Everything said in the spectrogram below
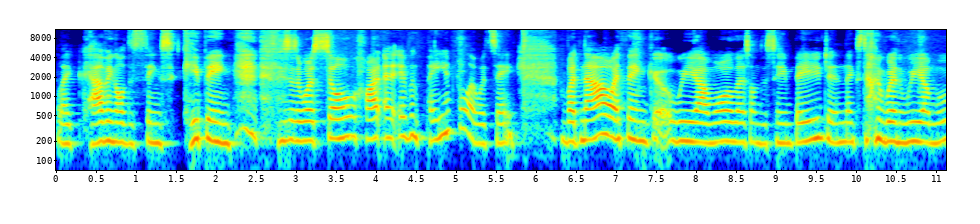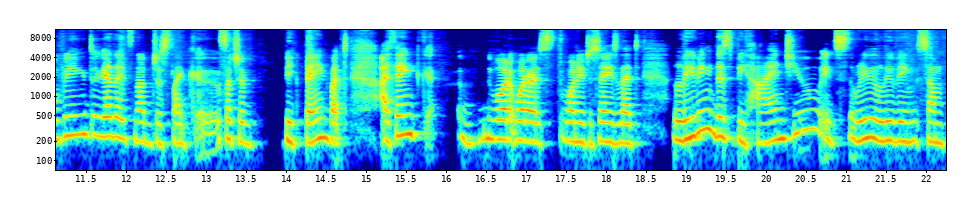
like having all these things, keeping, this was so hard and even painful, I would say. But now I think we are more or less on the same page. And next time when we are moving together, it's not just like such a big pain, but I think what what I wanted to say is that leaving this behind you, it's really leaving some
